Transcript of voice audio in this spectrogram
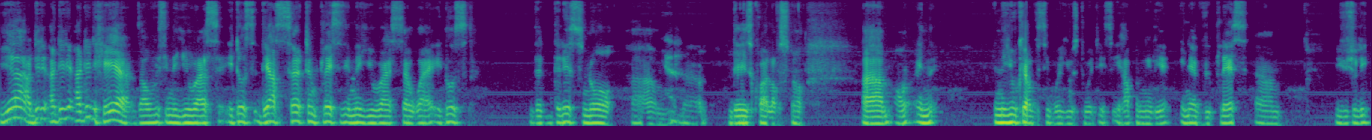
Yeah, I did. I did. I did hear that obviously in the US, it does. There are certain places in the US uh, where it does. That there is snow. Um, yeah. uh, there is quite a lot of snow. Um, in in the UK, obviously we're used to it. It's, it happens nearly in every place. Um, usually.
